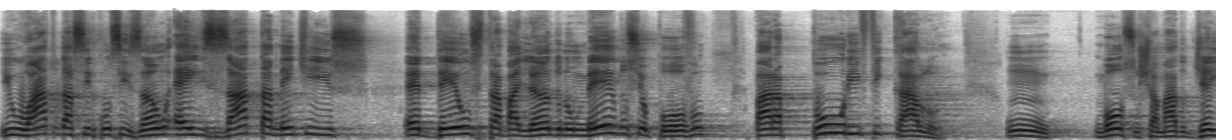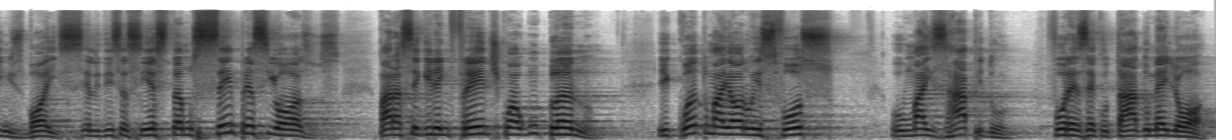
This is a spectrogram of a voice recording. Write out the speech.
E o ato da circuncisão é exatamente isso. É Deus trabalhando no meio do seu povo para purificá-lo. Um moço chamado James Boyce, ele disse assim: Estamos sempre ansiosos para seguir em frente com algum plano, e quanto maior o esforço, o mais rápido for executado, melhor.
